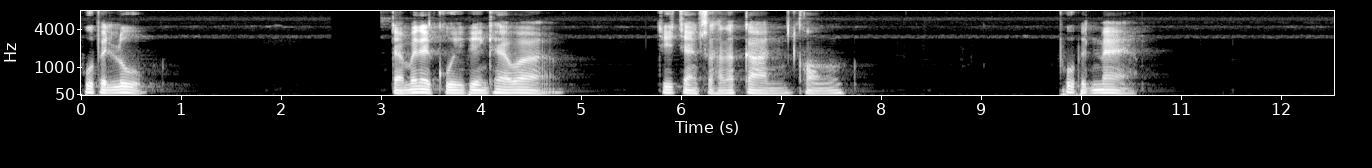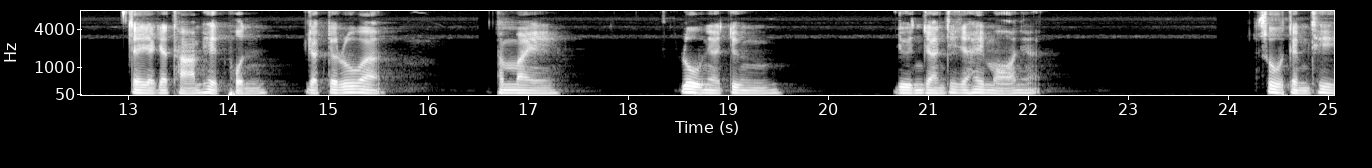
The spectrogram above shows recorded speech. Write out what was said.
ผู้เป็นลูก แต่ไม่ได้คุยเพียงแค่ว่า ชี้แจงสถานการณ์ของ ผู้เป็นแม่ แต่อยากจะถามเหตุผล อยากจะรู้ว่าทำไมลูกเนี่ยจึงยืนยันที่จะให้หมอเนี่ย สู้เต็มที่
